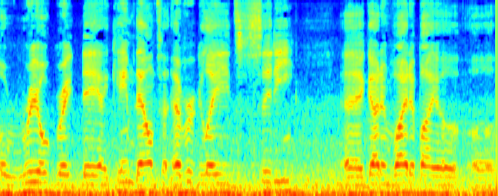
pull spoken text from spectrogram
a real great day. I came down to Everglades City, uh, got invited by a, a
